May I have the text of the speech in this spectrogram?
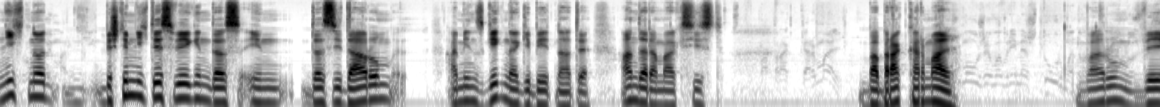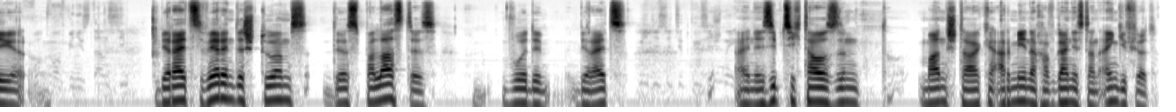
Nicht nur, bestimmt nicht deswegen, dass, ihn, dass sie darum Amins Gegner gebeten hatte, anderer Marxist, Babrak Karmal. Warum? Wir, bereits während des Sturms des Palastes wurde bereits eine 70.000 Mann starke Armee nach Afghanistan eingeführt.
